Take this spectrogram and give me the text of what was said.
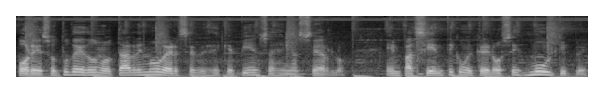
Por eso tu dedo no tarda en moverse desde que piensas en hacerlo. En pacientes con esclerosis múltiple,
